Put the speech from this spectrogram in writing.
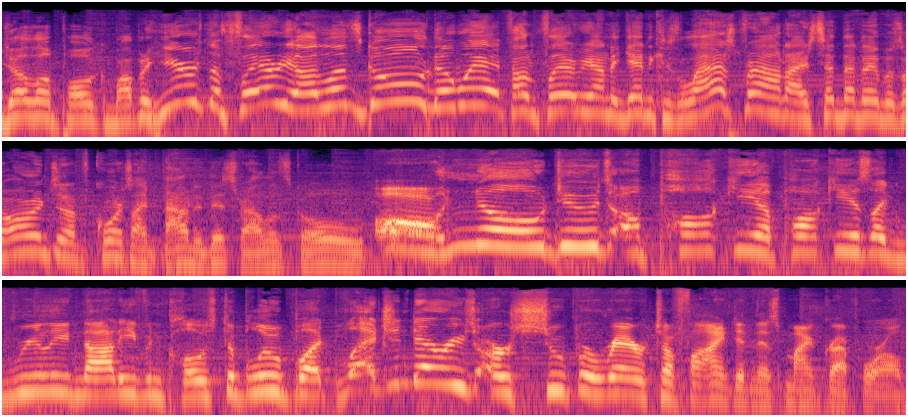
yellow Pokemon. But here's the Flareon. Let's go. No way I found Flareon again because last round I said that it was orange. And of course, I found it this round. Let's go. Oh no, dudes! A Palkia. Palkia is like really not even close to blue, but legendaries are super rare to find in this Minecraft world.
